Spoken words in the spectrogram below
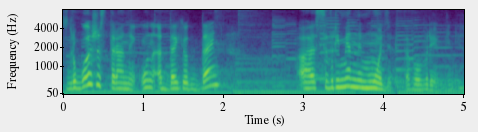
с другой же стороны он отдает дань а, современной моде того времени,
